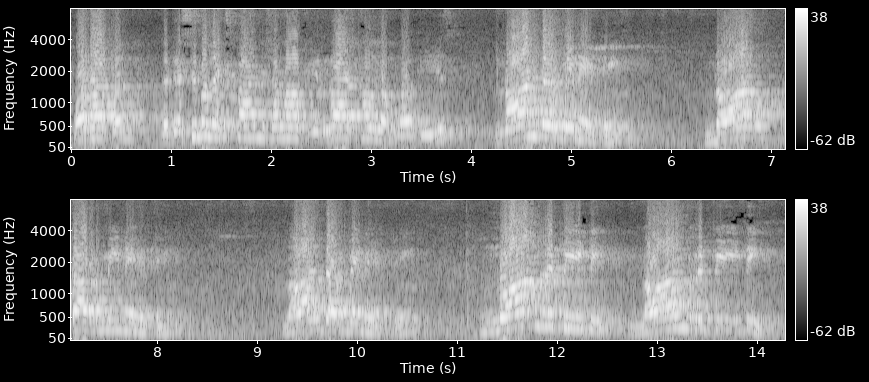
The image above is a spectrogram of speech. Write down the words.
What happens? The decimal expansion of irrational number is non-terminating non-terminating, non-terminating, non-repeating, non-repeating,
